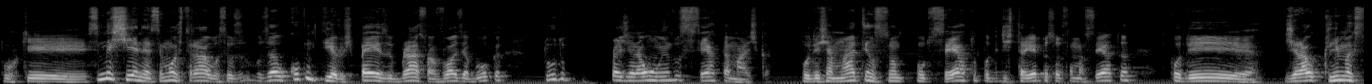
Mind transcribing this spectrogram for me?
Porque se mexer, né? Se mostrar, você usar o corpo inteiro, os pés, o braço, a voz a boca, tudo para gerar o momento certo da mágica. Poder chamar a atenção para ponto certo, poder distrair a pessoa de forma certa, poder gerar o clímax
